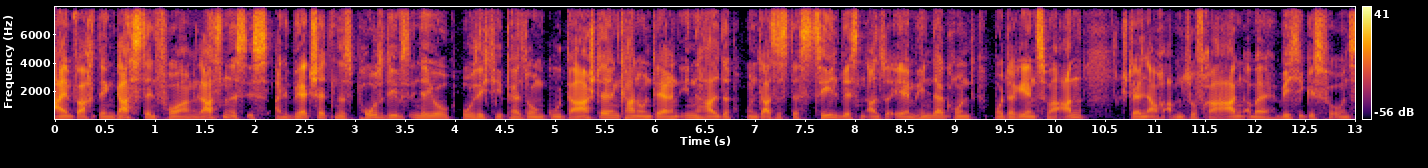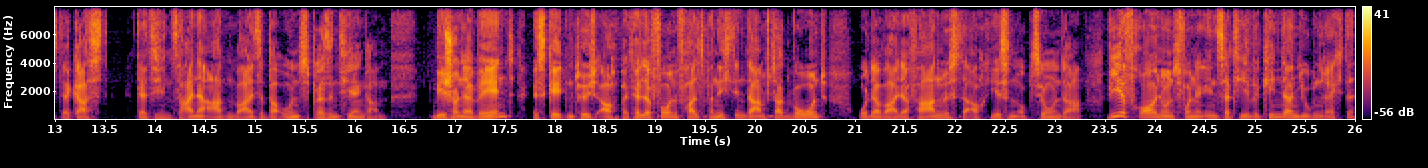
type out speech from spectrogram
einfach den Gast den Vorrang lassen. Es ist ein wertschätzendes, positives Interview, wo sich die Person gut darstellen kann und deren Inhalte. Und das ist das Ziel. Wir sind also eher im Hintergrund, moderieren zwar an, stellen auch ab und zu Fragen, aber wichtig ist für uns der Gast, der sich in seiner Art und Weise bei uns präsentieren kann. Wie schon erwähnt, es geht natürlich auch per Telefon, falls man nicht in Darmstadt wohnt oder weiter fahren müsste. Auch hier sind Optionen da. Wir freuen uns von der Initiative Kinder- und Jugendrechte,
